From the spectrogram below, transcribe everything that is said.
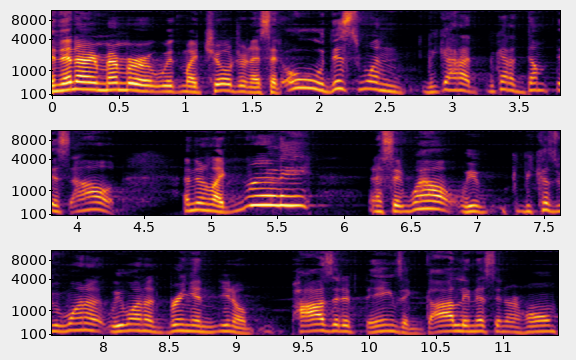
and then I remember with my children, I said, "Oh, this one we gotta we gotta dump this out," and they're like, "Really?" And I said, "Well, we because we wanna we wanna bring in you know positive things and godliness in our home."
